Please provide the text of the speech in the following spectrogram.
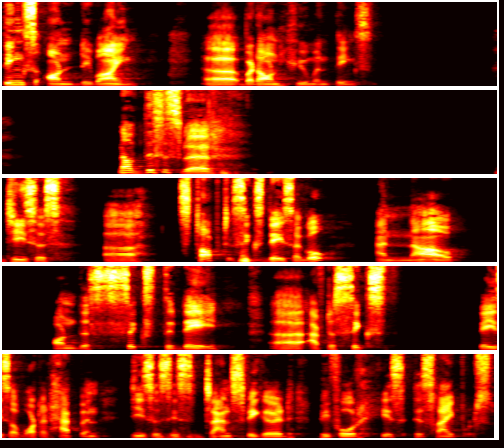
things on divine, uh, but on human things. Now, this is where Jesus uh, stopped six days ago, and now on the sixth day, uh, after six days of what had happened, Jesus is transfigured before his disciples.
